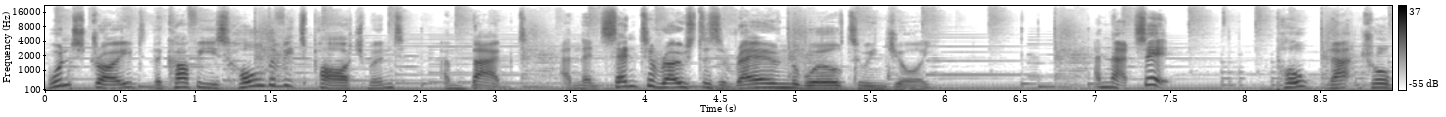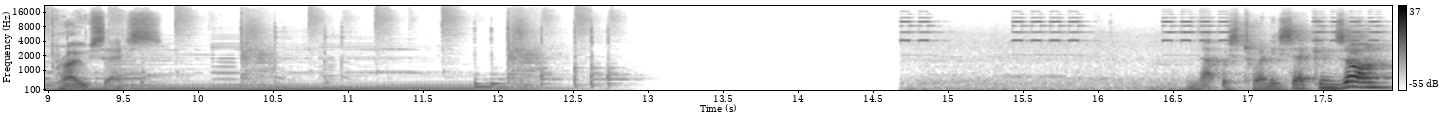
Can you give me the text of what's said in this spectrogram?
Once dried, the coffee is hauled of its parchment and bagged, and then sent to roasters around the world to enjoy. And that's it pulp natural process. And that was 20 seconds on.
